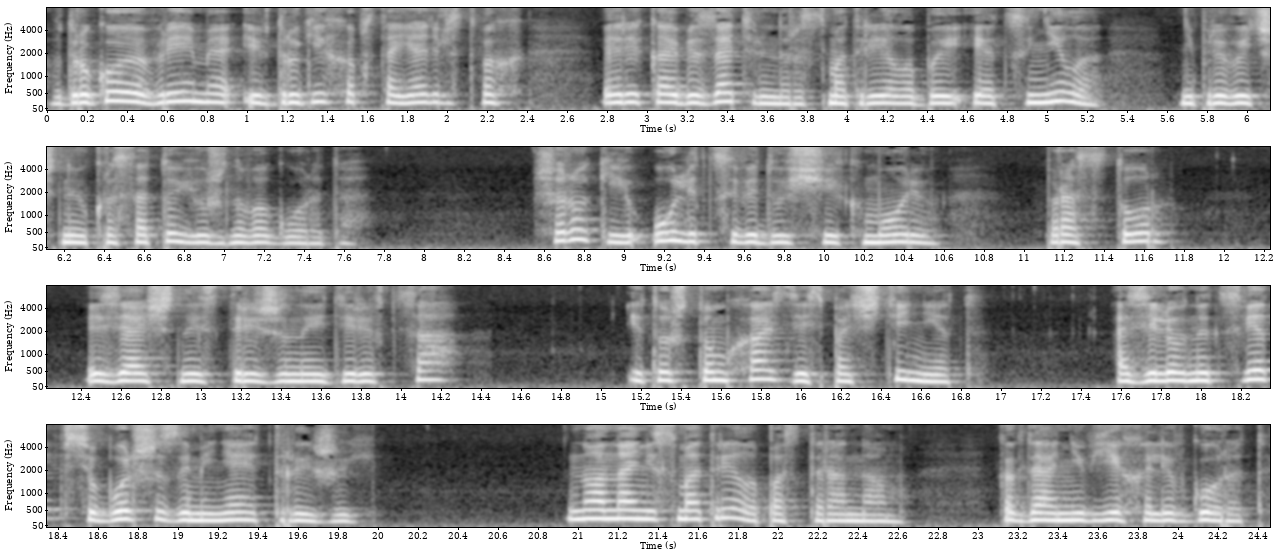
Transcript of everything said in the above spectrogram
В другое время и в других обстоятельствах Эрика обязательно рассмотрела бы и оценила непривычную красоту южного города. Широкие улицы, ведущие к морю, простор, изящные стриженные деревца и то, что мха здесь почти нет, а зеленый цвет все больше заменяет рыжий но она не смотрела по сторонам, когда они въехали в город.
